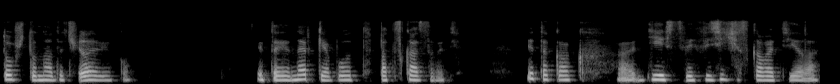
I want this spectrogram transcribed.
то, что надо человеку. Эта энергия будет подсказывать. Это как э, действие физического тела.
